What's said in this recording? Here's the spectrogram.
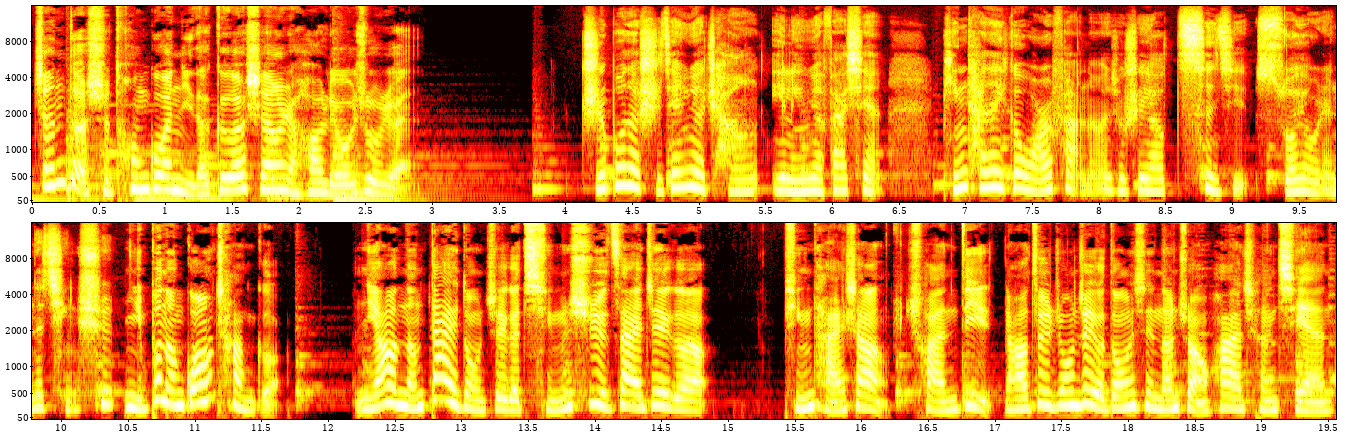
真的是通过你的歌声然后留住人。直播的时间越长，依林越发现。平台的一个玩法呢，就是要刺激所有人的情绪。你不能光唱歌，你要能带动这个情绪在这个平台上传递，然后最终这个东西能转化成钱。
